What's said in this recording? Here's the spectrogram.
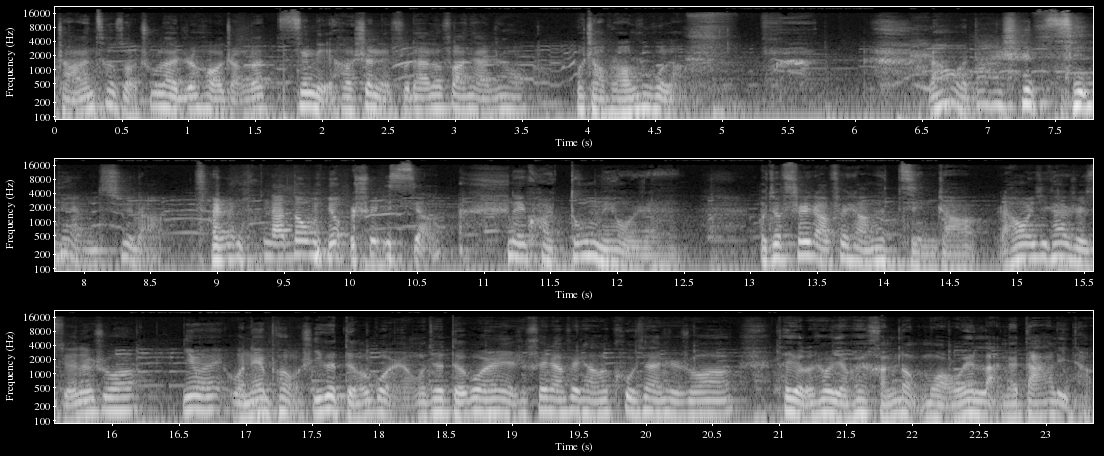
找完厕所出来之后，整个心理和生理负担都放下之后。我找不着路了，然后我大概是几点去的？反正大家都没有睡醒，那块都没有人，我就非常非常的紧张。然后一开始觉得说。因为我那朋友是一个德国人，我觉得德国人也是非常非常的酷炫，是说他有的时候也会很冷漠，我也懒得搭理他。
